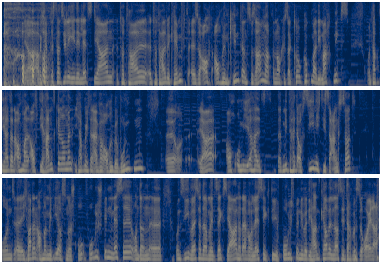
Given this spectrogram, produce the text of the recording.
Ja, aber ich habe das tatsächlich in den letzten Jahren total, äh, total bekämpft. Also auch, auch mit dem Kind dann zusammen. Habe dann auch gesagt, guck, guck mal, die macht nichts. Und habe die halt dann auch mal auf die Hand genommen. Ich habe mich dann einfach auch überwunden. Äh, ja, auch um ihr halt, damit halt auch sie nicht diese Angst hat. Und äh, ich war dann auch mal mit ihr auf so einer Spo Vogelspinnenmesse und dann, äh, und sie, weißt du, da mit sechs Jahren hat einfach lässig die Vogelspinne über die Hand krabbeln lassen. Ich dachte mir so, Alter,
